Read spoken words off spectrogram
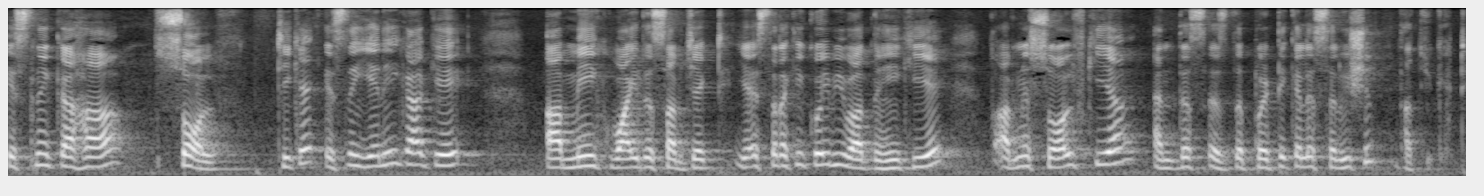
इसने कहा सॉल्व ठीक है? इसने ये नहीं कहा कि मेक वाई द सब्जेक्ट या इस तरह की कोई भी बात नहीं की है तो आपने सॉल्व किया and this is the particular solution that you get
